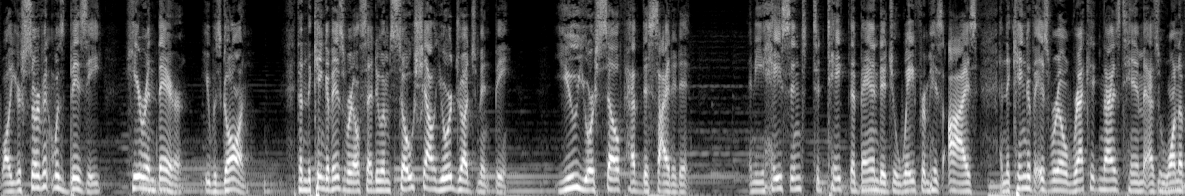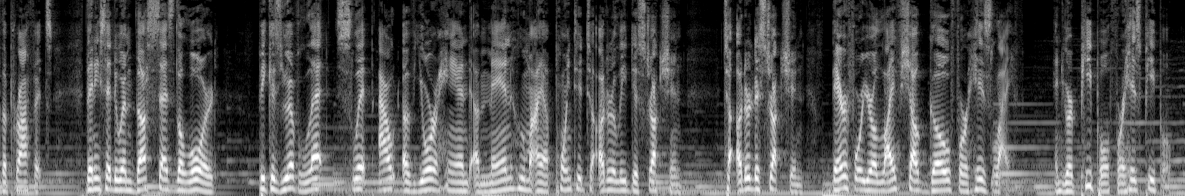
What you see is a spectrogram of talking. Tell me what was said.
While your servant was busy, here and there, he was gone. Then the king of Israel said to him, So shall your judgment be. You yourself have decided it. And he hastened to take the bandage away from his eyes, and the king of Israel recognized him as one of the prophets. Then he said to him, Thus says the Lord, because you have let slip out of your hand a man whom I appointed to utterly destruction, to utter destruction, therefore your life shall go for his life, and your people for his people.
